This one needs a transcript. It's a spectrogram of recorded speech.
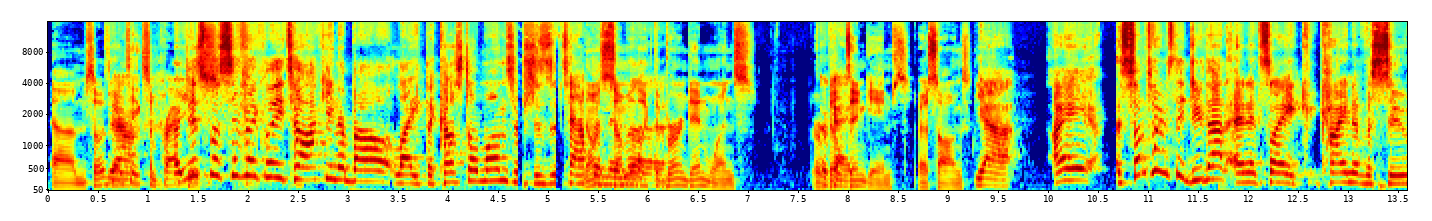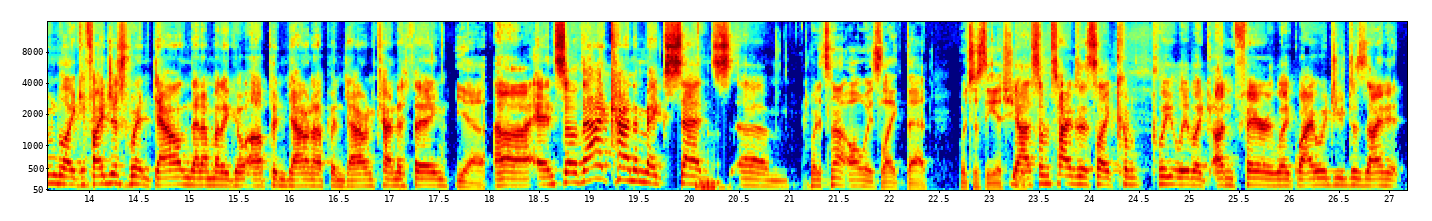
Um, so it's gonna take some practice. Are you specifically talking about like the custom ones, or does this happen? no, some of like the burned in ones or Okay. built in games uh, songs. Yeah. I sometimes they do that and it's like kind of assumed like if I just went down then I'm gonna go up and down, up and down kind of thing. Yeah, Uh, and so that kind of makes sense. Um, but it's not always like that, which is the issue. yeah, sometimes it's like completely like unfair. Like, why would you design it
